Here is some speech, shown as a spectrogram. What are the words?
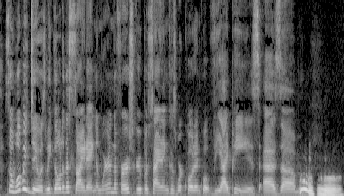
so what we do is we go to the signing, and we're in the first group of signing because we're quote unquote VIPs as um, Ooh.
